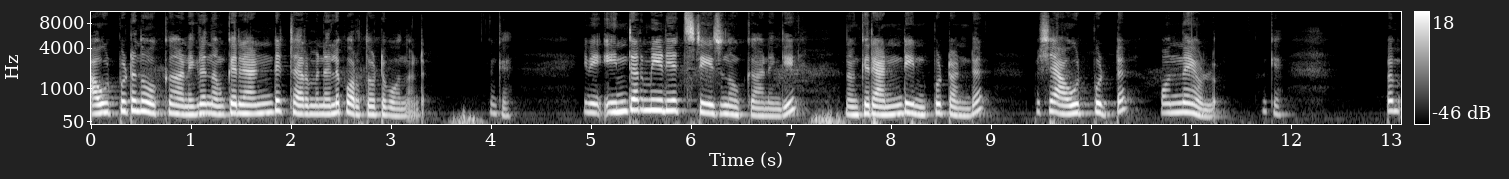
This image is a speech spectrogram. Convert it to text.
ഔട്ട്പുട്ട് നോക്കുകയാണെങ്കിൽ നമുക്ക് രണ്ട് ടെർമിനൽ പുറത്തോട്ട് പോകുന്നുണ്ട്. ഓക്കെ ഇനി ഇന്റർമീഡിയറ്റ് സ്റ്റേജ് നോക്കുകയാണെങ്കിൽ നമുക്ക് രണ്ട് ഇൻപുട്ട് ഉണ്ട്. പക്ഷേ ഔട്ട്പുട്ട് ഒന്നേ ഉള്ളൂ. ഓക്കെ അപ്പം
